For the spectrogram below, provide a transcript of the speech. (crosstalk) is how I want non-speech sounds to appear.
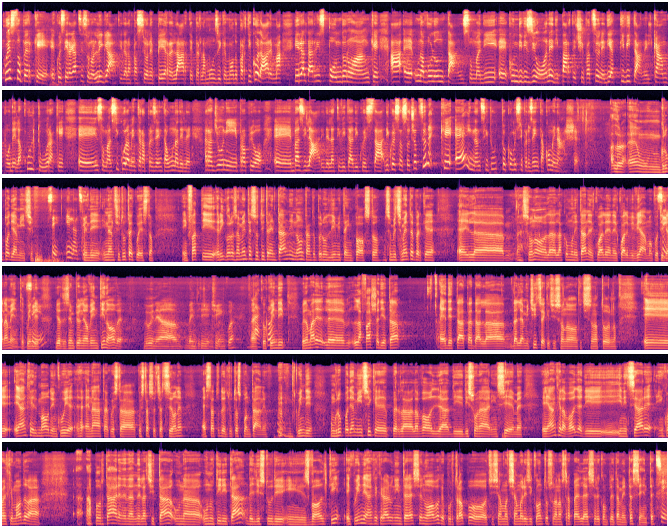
questo perché questi ragazzi sono legati dalla passione per l'arte e per la musica in modo particolare ma in realtà rispondono anche a eh, una volontà insomma di eh, condivisione, di partecipazione, di attività nel campo della cultura che eh, insomma, sicuramente rappresenta una delle ragioni proprio eh, basilari dell'attività di questa, di questa associazione che è innanzitutto come si presenta, come nasce? Allora, è un gruppo di amici. Sì, innanzitutto. Quindi innanzitutto è questo. Infatti rigorosamente sotto i 30 anni non tanto per un limite imposto, ma semplicemente perché è il, eh, sono la, la comunità nel quale, nel quale, viviamo quotidianamente. Sì, Quindi sì. io ad esempio ne ho 29, lui ne ha 25. 25. Ecco, ecco, quindi meno male le, la fascia di età è dettata dalla, dalle amicizie che ci sono, che ci sono attorno e, e, anche il modo in cui è, è nata questa, questa, associazione è stato del tutto spontaneo. (clears throat) Quindi un gruppo di amici che per la, la voglia di, di, suonare insieme e anche la voglia di iniziare in qualche modo a, a portare nella, nella città un'utilità un degli studi svolti e quindi anche creare un interesse nuovo che purtroppo ci siamo, ci siamo resi conto sulla nostra pelle essere completamente assente. Sì.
